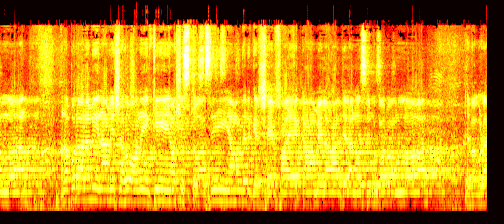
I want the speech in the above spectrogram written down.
আল্লাহ। রব্বুল আলামিন, আমি সহ অনেকে অসুস্থ আছি, আমাদেরকে শেফায়ে কামেলা জেলা নসিব করো, আল্লাহ। এবং ওরা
